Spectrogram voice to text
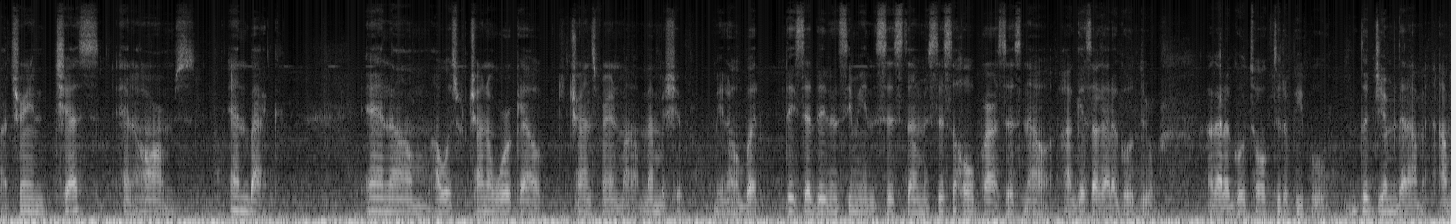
I trained chest and arms and back and um, I was trying to work out transferring my membership, you know, but they said they didn't see me in the system. It's just a whole process now. I guess I gotta go through. I gotta go talk to the people, the gym that I'm I'm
